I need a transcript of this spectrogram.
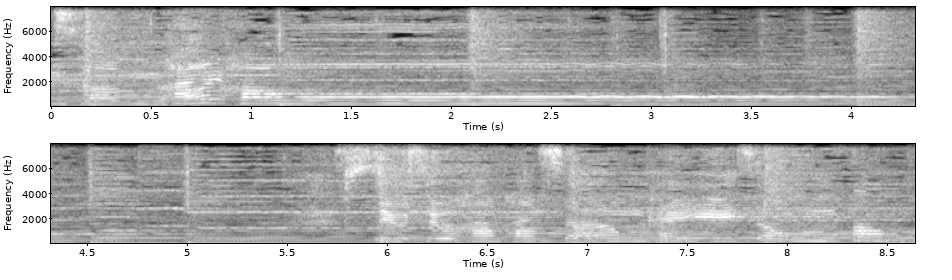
曾邂逅，笑笑喊喊想起总荒谬，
